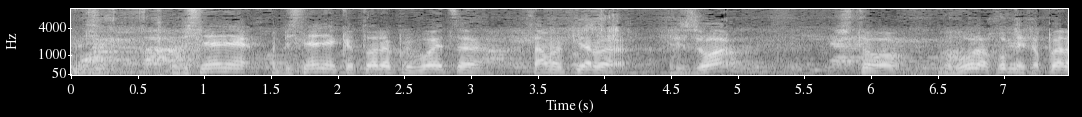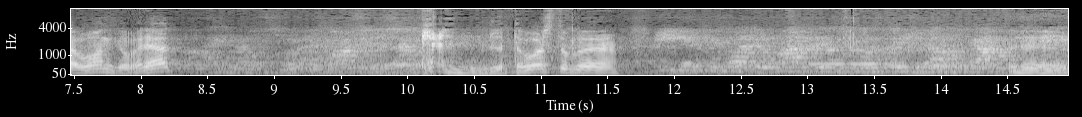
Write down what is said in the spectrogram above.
Значит, объяснение, объяснение, которое приводится самое первое из Зор, что Вагура Хуми Хапера Вон говорят для того, чтобы э,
